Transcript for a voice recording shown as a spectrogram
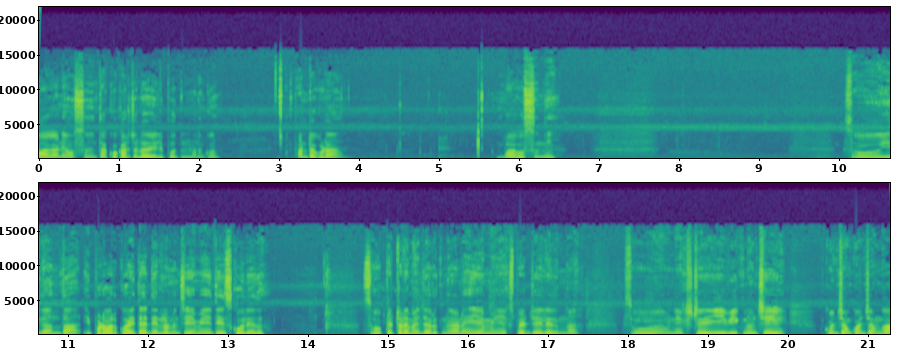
బాగానే వస్తుంది తక్కువ ఖర్చులో వెళ్ళిపోతుంది మనకు. పంట కూడా బాగా వస్తుంది సో ఇదంతా. ఇప్పటివరకు అయితే దీనిలో నుంచి ఏమీ తీసుకోలేదు. సో పెట్టడమే జరుగుతుంది కానీ ఏమీ ఎక్స్పెక్ట్ చేయలేదు ఇంకా. సో నెక్స్ట్ ఈ వీక్ నుంచి కొంచెం కొంచెంగా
